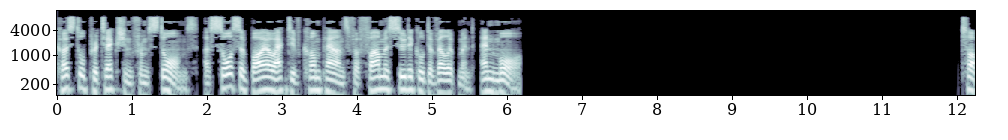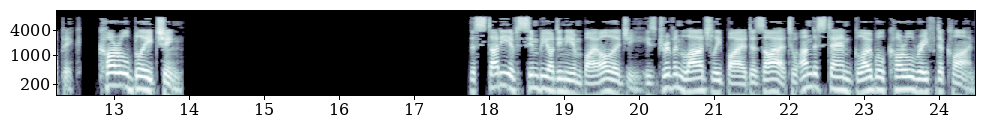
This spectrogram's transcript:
coastal protection from storms, a source of bioactive compounds for pharmaceutical development, and more. Topic: Coral bleaching. The study of symbiodinium biology is driven largely by a desire to understand global coral reef decline.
